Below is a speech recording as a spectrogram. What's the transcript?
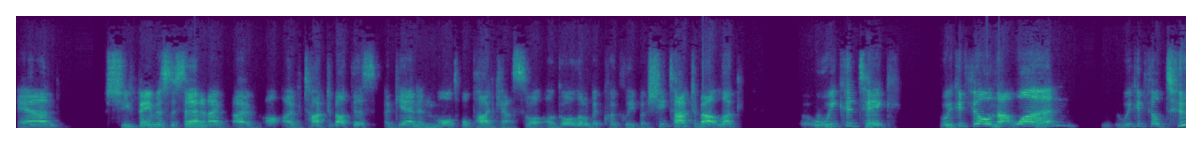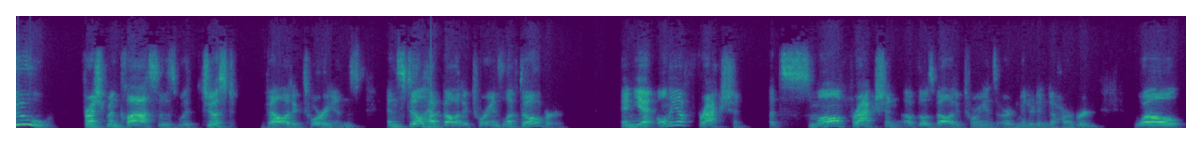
and she famously said, and I've I've I've talked about this again in multiple podcasts, so I'll, I'll go a little bit quickly. But she talked about, look, we could take, we could fill not one, we could fill two freshman classes with just valedictorians and still have valedictorians left over. And yet, only a fraction, a small fraction of those valedictorians are admitted into Harvard. Well,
